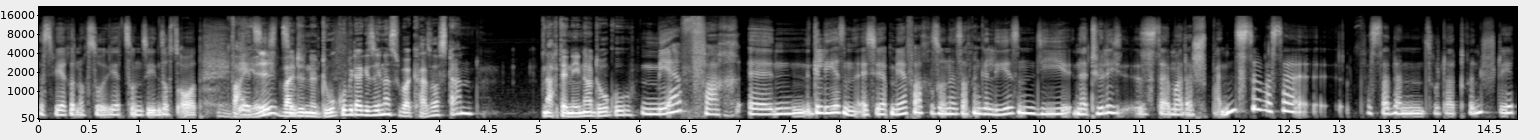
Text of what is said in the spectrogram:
Das wäre noch so jetzt so ein Sehnsuchtsort. Weil, weil du eine Doku wieder gesehen hast über Kasachstan? Nach der Nena-Doku? mehrfach äh, gelesen. Also ich habe mehrfach so eine Sachen gelesen, die natürlich ist da immer das Spannendste, was da, was da dann so da drin steht.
